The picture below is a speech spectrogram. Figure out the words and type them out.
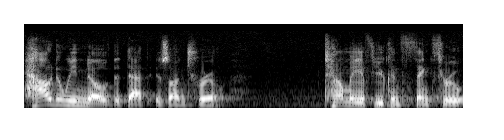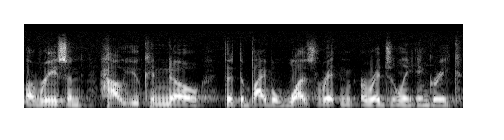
How do we know that that is untrue? Tell me if you can think through a reason how you can know that the Bible was written originally in Greek.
